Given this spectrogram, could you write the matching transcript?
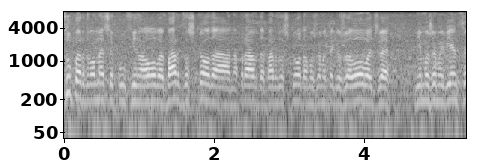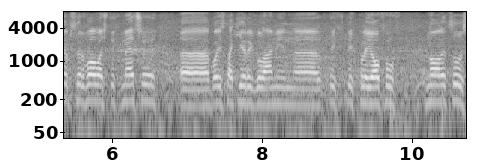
super dwa mecze półfinałowe, bardzo szkoda, naprawdę bardzo szkoda, możemy tego żałować, że nie możemy więcej obserwować tych meczy, e, bo jest taki regulamin e, tych, tych playoffów, no ale cóż,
